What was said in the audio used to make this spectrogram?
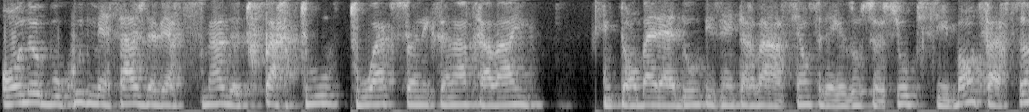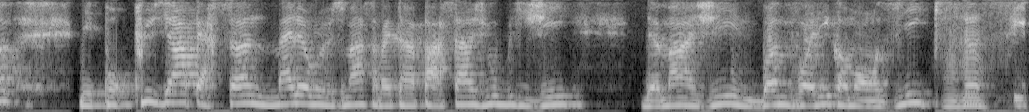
on a beaucoup de messages d'avertissement de tout partout. Toi, tu fais un excellent travail ton balado, tes interventions sur les réseaux sociaux, puis c'est bon de faire ça, mais pour plusieurs personnes, malheureusement, ça va être un passage obligé de manger une bonne volée, comme on dit, puis ça, mhm. c'est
